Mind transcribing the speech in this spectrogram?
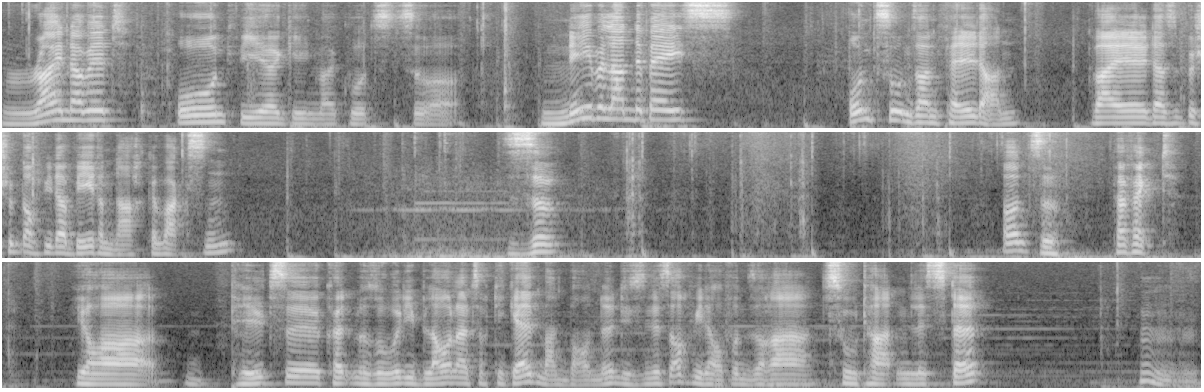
rein damit. Und wir gehen mal kurz zur Nebelande-Base. Und zu unseren Feldern. Weil da sind bestimmt auch wieder Beeren nachgewachsen. So. Und so. Perfekt. Ja, Pilze könnten wir sowohl die blauen als auch die gelben anbauen, ne? Die sind jetzt auch wieder auf unserer Zutatenliste. Hm.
